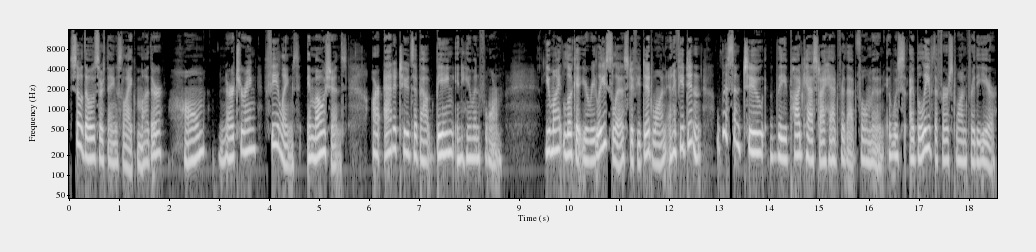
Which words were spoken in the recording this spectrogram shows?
So those are things like mother, home, nurturing, feelings, emotions, our attitudes about being in human form. You might look at your release list if you did one, and if you didn't, listen to the podcast I had for that full moon. It was, I believe, the first one for the year.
